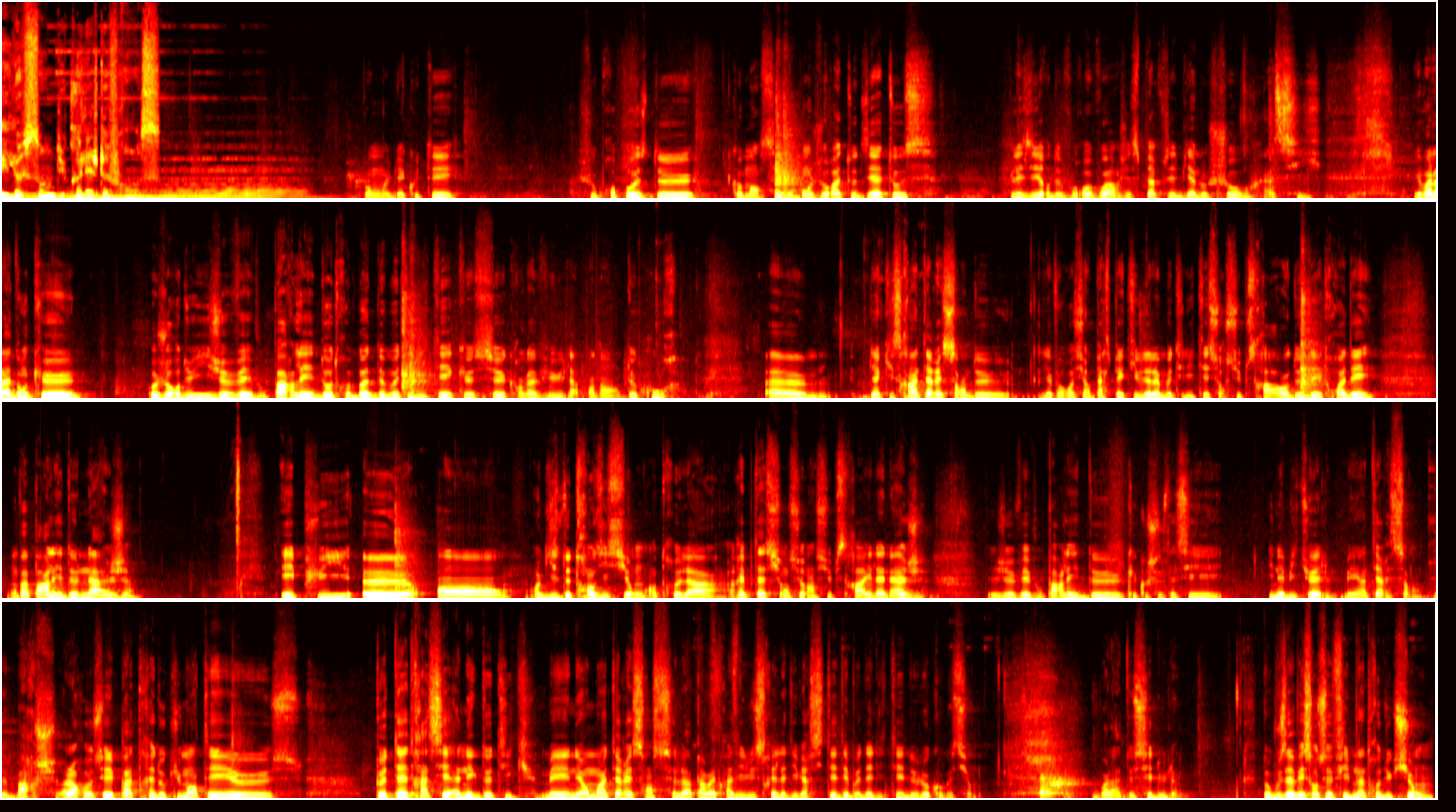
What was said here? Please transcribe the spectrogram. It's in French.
Les leçons du Collège de France. Bon, eh bien écoutez, je vous propose de commencer. Bonjour à toutes et à tous. Plaisir de vous revoir. J'espère que vous êtes bien au chaud, assis. Et voilà, donc euh, aujourd'hui, je vais vous parler d'autres modes de motilité que ceux qu'on a vus là pendant deux cours. Euh, bien qu'il sera intéressant de les voir aussi en perspective de la motilité sur substrat en 2D et 3D. On va parler de nage. Et puis, euh, en, guise de transition entre la reptation sur un substrat et la nage, je vais vous parler de quelque chose d'assez inhabituel, mais intéressant, de marche. Alors, ce n'est pas très documenté, euh, peut-être assez anecdotique, mais néanmoins intéressant. Cela permettra d'illustrer la diversité des modalités de locomotion voilà, de cellules. Donc vous avez sur ce film d'introduction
